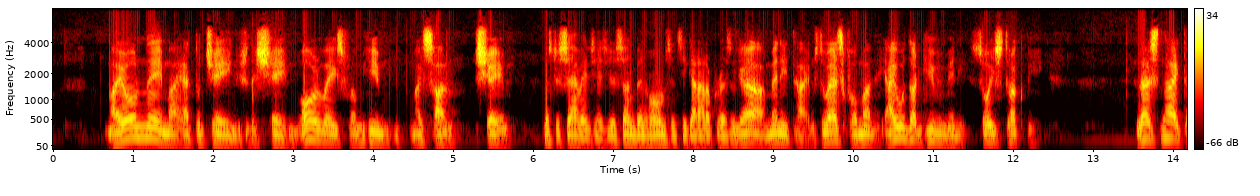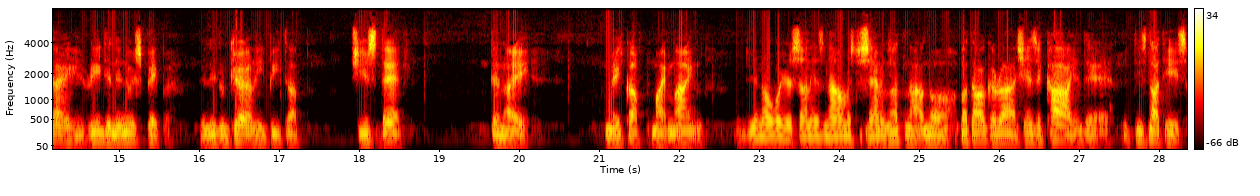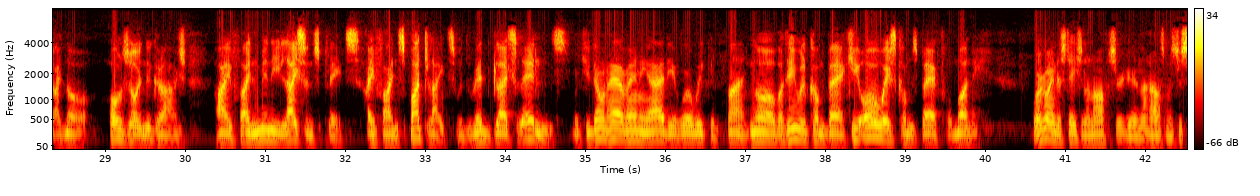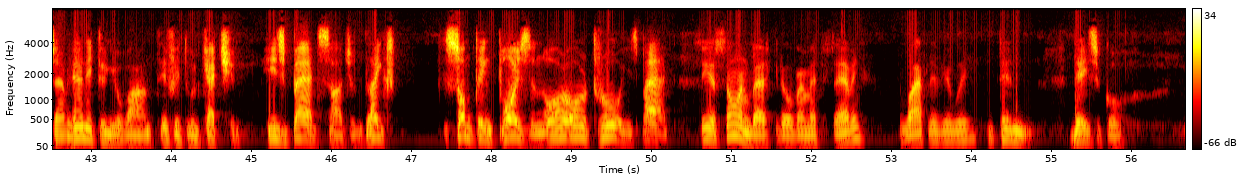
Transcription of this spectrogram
My own name I had to change. The shame. Always from him, my son. Shame. Mr. Savage, has your son been home since he got out of prison? Yeah, many times to ask for money. I would not give him any, so he struck me. Last night I read in the newspaper the little girl he beat up. She is dead. Then I make up my mind. Do you know where your son is now, Mr. Savage? Not now, no. But our garage has a car in there. It is not his, I know. Also in the garage, I find many license plates. I find spotlights with red glass lens. But you don't have any idea where we could find No, but he will come back. He always comes back for money. We're going to station an officer here in the house, Mr. Savage. Anything you want, if it will catch him. He's bad, Sergeant. Like something poison. All, all through, he's bad. See a sewing basket over there, Mr. Savage. The wife live here with you? Ten days ago,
